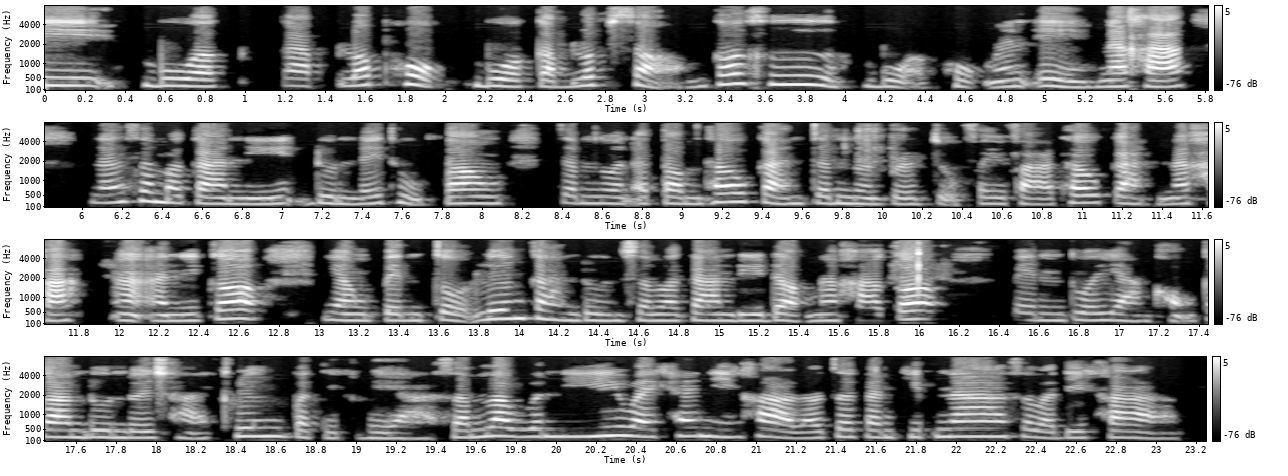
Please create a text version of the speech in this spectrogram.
14 บวกกับลบ6บวกกับลบ2ก็คือบวก 6 นั่นเองนะคะ นั้นสมการนี้ดุลได้ถูกต้องจำนวนอะตอมเท่ากันจำนวนประจุไฟฟ้าเท่ากันนะคะอะอันนี้ก็ยังเป็นโจทย์เรื่องการดุลสมการรีดอกนะคะ ก็เป็นตัวอย่างของการดุลโดยใช้เครื่องปฏิกิริยาสำหรับวันนี้ไว้แค่นี้ค่ะ แล้วเจอกันคลิปหน้า สวัสดีค่ะ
